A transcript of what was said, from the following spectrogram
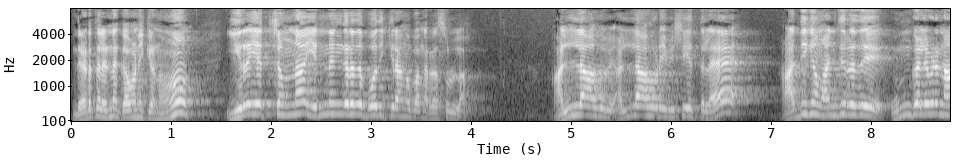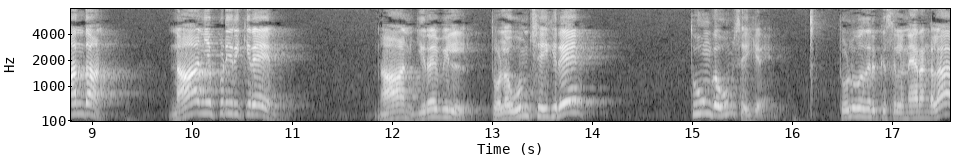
இந்த இடத்துல என்ன கவனிக்கணும்? இரையச்சம்னா என்னங்கிறத போதிக்கிறாங்க பாங்க ரசுல்லா அல்லாஹு அல்லாஹுடைய விஷயத்துல அதிகம் அஞ்சுறது உங்களை விட நான் தான். நான் எப்படி இருக்கிறேன்? நான் இரவில் தொழவும் செய்கிறேன் தூங்கவும் செய்கிறேன். தொழுவதற்கு சில நேரங்களா?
